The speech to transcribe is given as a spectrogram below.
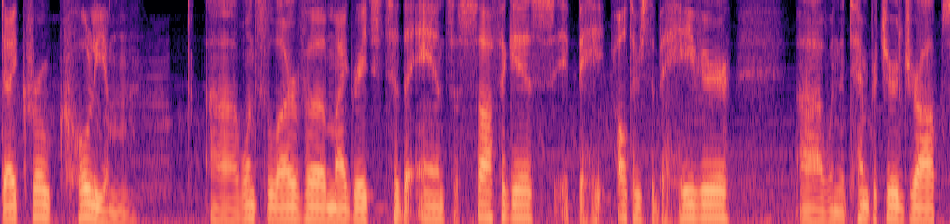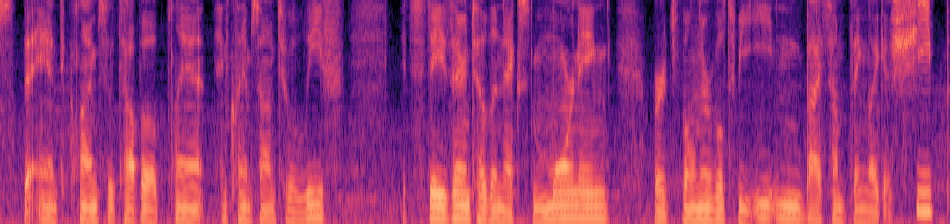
Dicrocoelium. Uh, once the larva migrates to the ant's esophagus, it alters the behavior. Uh, when the temperature drops, the ant climbs to the top of a plant and clamps onto a leaf. It stays there until the next morning, where it's vulnerable to be eaten by something like a sheep.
